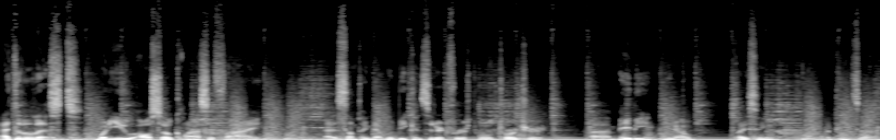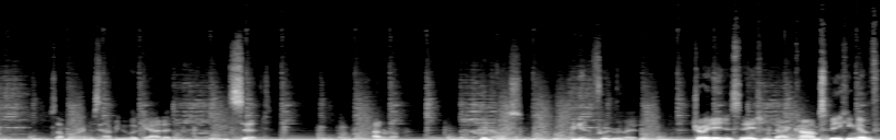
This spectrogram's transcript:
Add to the list. What do you also classify as something that would be considered first world torture? Uh, maybe, you know, placing a pizza somewhere and just having to look at it and sit. I don't know. Who knows? Again, food related. joey@agencynation.com. Speaking of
